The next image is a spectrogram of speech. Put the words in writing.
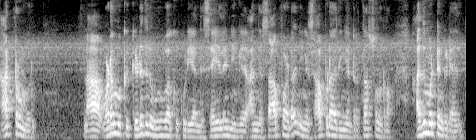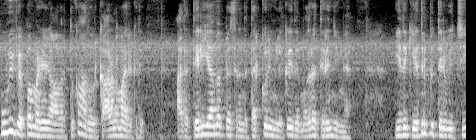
நாற்றம் வரும். நான் உடம்புக்கு கெடுதலை உருவாக்கக்கூடிய அந்த செயலை நீங்கள் அந்த சாப்பாடை நீங்கள் சாப்பிடாதீங்கன்றது தான் சொல்கிறோம் அது மட்டும் கிடையாது. புவி வெப்பமழை ஆகிறதுக்கும் அது ஒரு காரணமாக இருக்குது. அதை தெரியாமல் பேசுகிற இந்த தற்குறிங்களுக்கு இதை முதல்ல தெரிஞ்சுங்க. இதுக்கு எதிர்ப்பு தெரிவித்து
